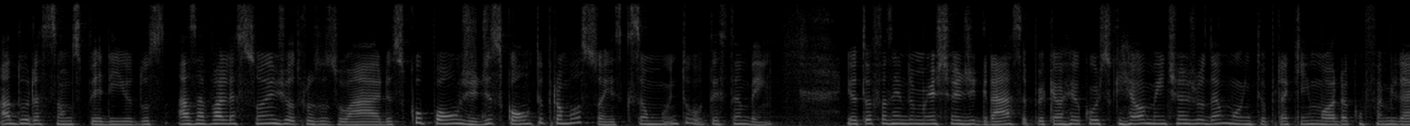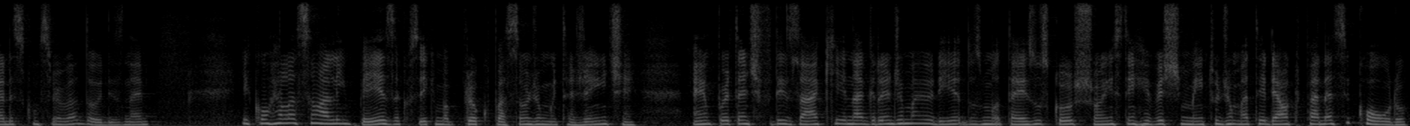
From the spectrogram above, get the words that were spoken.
a duração dos períodos, as avaliações de outros usuários, cupons de desconto e promoções, que são muito úteis também. Eu estou fazendo merchan de graça porque é um recurso que realmente ajuda muito para quem mora com familiares conservadores, né? E com relação à limpeza, que eu sei que é uma preocupação de muita gente, é importante frisar que na grande maioria dos motéis os colchões têm revestimento de um material que parece couro,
